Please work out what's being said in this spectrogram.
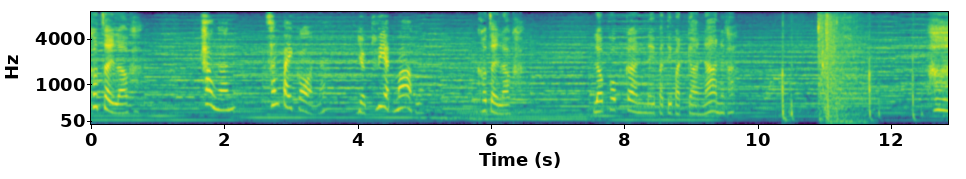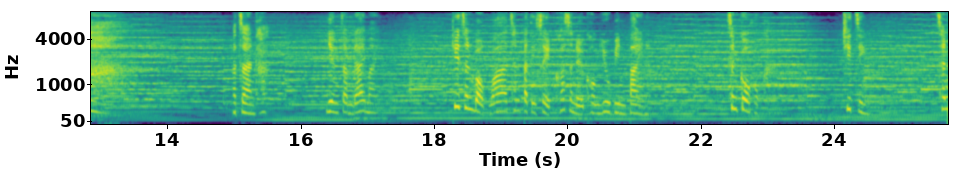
เข้าใจแล้วค่ะ ถ้างั้น ฉันไปก่อนนะ อย่าเครียดมากเลยเข้าใจแล้วค่ะ แล้วพบกันในปฏิบัติการหน้านะคะฮ่าอาจารย์คะยังจำได้ไหม ที่ฉันบอกว่าฉันปฏิเสธข้อเสนอของยูบินไปนะฉันโกหกค่ะที่จริง ฉัน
